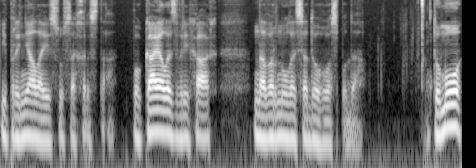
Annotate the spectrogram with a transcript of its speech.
і прийняла Ісуса Христа, покаялась в гріхах, навернулася до Господа. Тому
